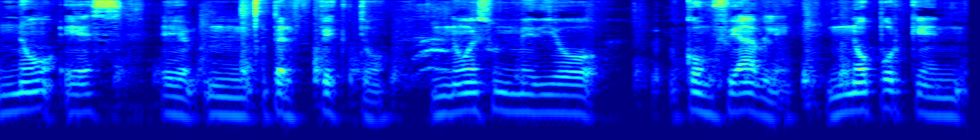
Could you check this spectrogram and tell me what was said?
no es eh, mm, perfecto, no es un medio confiable, no porque,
